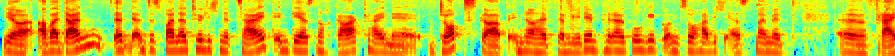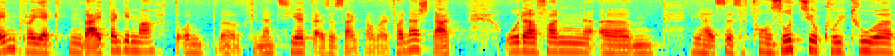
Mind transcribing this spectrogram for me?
Ja, aber dann, äh, das war natürlich eine Zeit, in der es noch gar keine Jobs gab innerhalb der Medienpädagogik und so habe ich erstmal mit äh, freien Projekten weitergemacht und äh, finanziert, also sagen wir mal von der Stadt oder von ähm, wie heißt das, von Soziokultur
